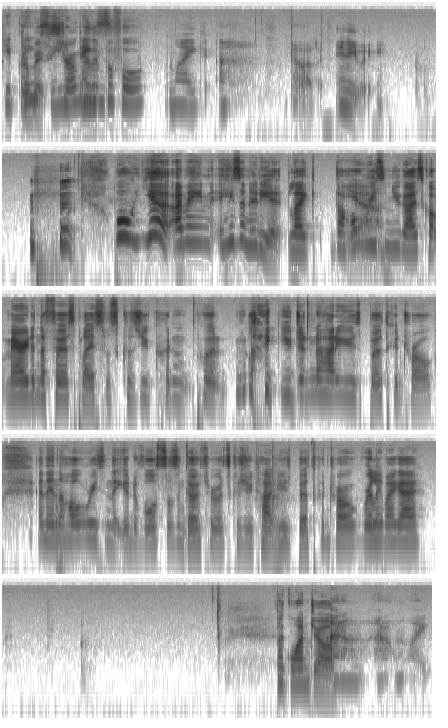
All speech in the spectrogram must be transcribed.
he Grow back thinks he stronger thinks than before. like uh, god anyway Well, yeah, I mean, he's an idiot. Like the whole Yeah. reason you guys got married in the first place was because you couldn't put like you didn't know how to use birth control, and then the whole reason that your divorce doesn't go through is because you can't use birth control. Really, my guy? Like one job. i don't i don't like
